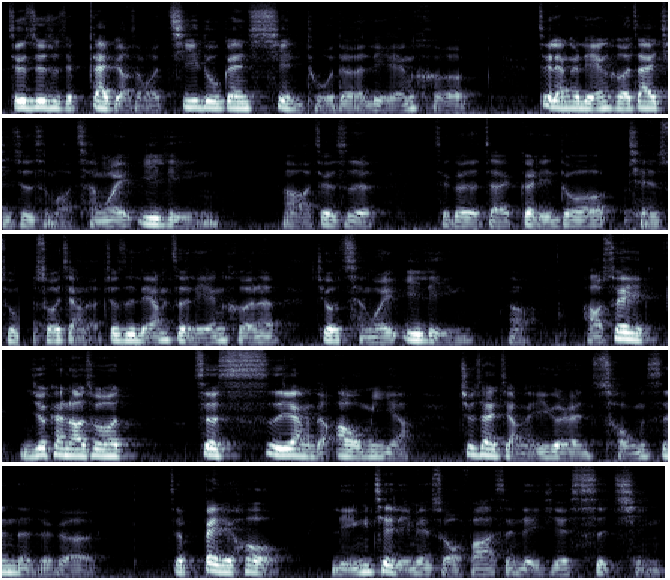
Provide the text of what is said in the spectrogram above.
这个就是代表什么？基督跟信徒的联合，这两个联合在一起就是什么？成为一灵啊！这个是这个在哥林多前书所讲的，就是两者联合呢，就成为一灵啊。好，所以你就看到说，这四样的奥秘啊，就在讲了一个人重生的这个这背后灵界里面所发生的一些事情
